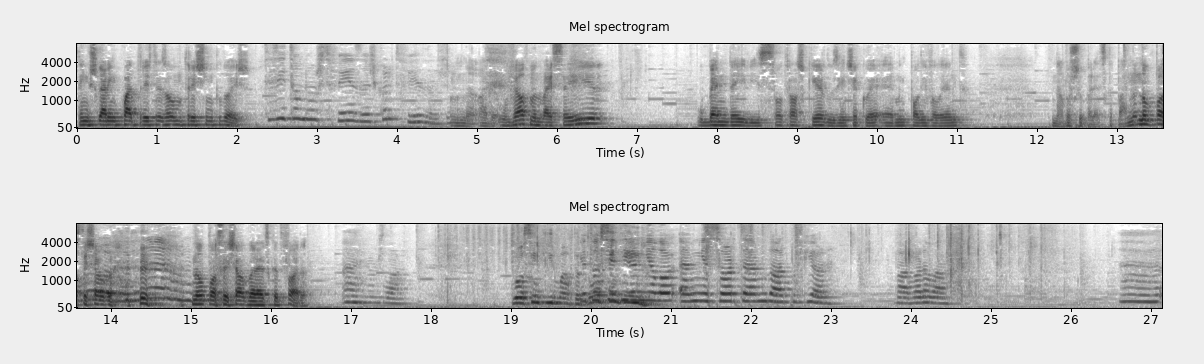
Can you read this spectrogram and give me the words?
tenho que jogar em 4-3-3 ou um 3-5-2. Tens aí tão bons defesas. Escolhe defesas. Não, olha, o Veltman vai sair. O Ben Davis, lateral esquerdo. O Zinchenko é, é muito polivalente. Não, vou escolher o Goretzka, pá. Não, não posso deixar o, não. não posso deixar o Goretzka de fora. Ai, vamos lá. Estou a sentir, malta. Eu estou a sentir a minha, a minha sorte a mudar para pior. Vá, bora lá. Ah,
